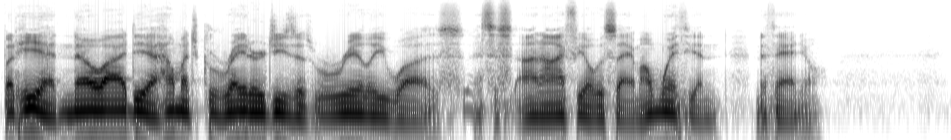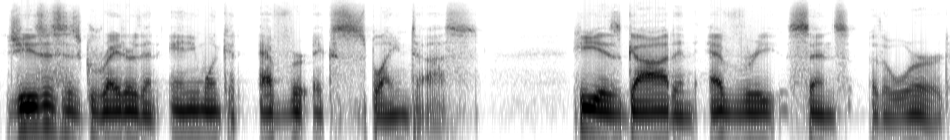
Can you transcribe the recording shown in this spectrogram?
but he had no idea how much greater Jesus really was. Just, and I feel the same. I'm with you, Nathaniel. Jesus is greater than anyone could ever explain to us. He is God in every sense of the word.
